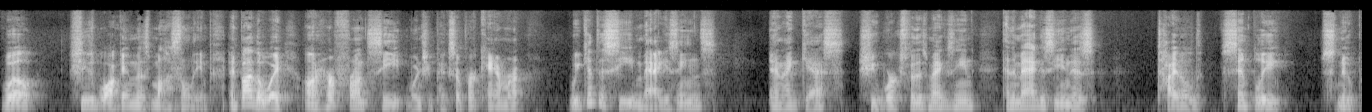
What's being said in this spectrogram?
Well, she's walking this mausoleum, and by the way, on her front seat when she picks up her camera, we get to see magazines, and I guess she works for this magazine, and the magazine is titled simply Snoop.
